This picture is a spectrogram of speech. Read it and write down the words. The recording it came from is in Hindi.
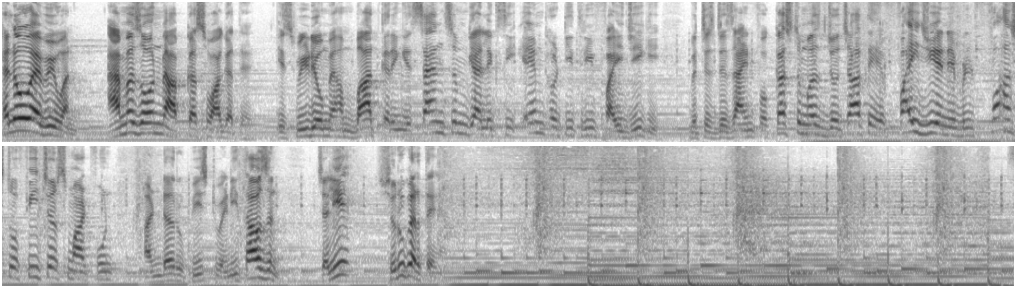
हेलो एवरीवन Amazon में आपका स्वागत है इस वीडियो में हम बात करेंगे Samsung Galaxy M33 5G की which is designed for customers जो चाहते हैं 5G enabled fast और feature smartphone under rupees 20,000 चलिए शुरू करते हैं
